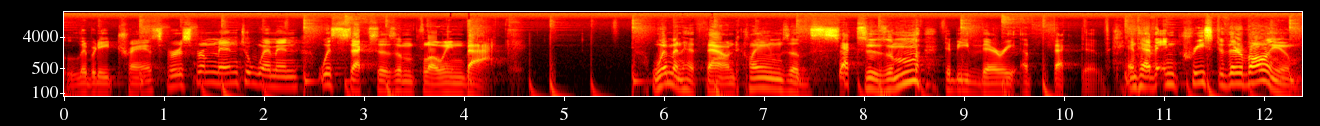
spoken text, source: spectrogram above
Liberty transfers from men to women, with sexism flowing back. Women have found claims of sexism to be very effective and have increased their volume.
